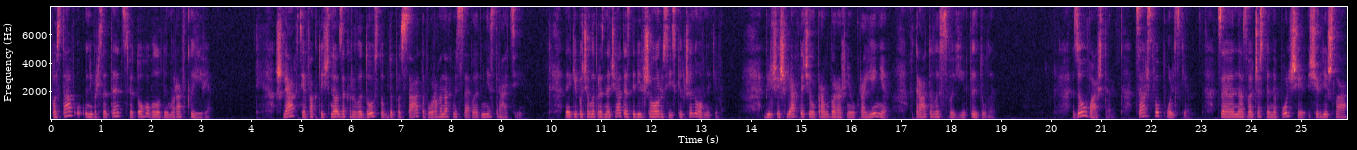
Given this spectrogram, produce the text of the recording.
постав університет святого Володимира в Києві. Шляхті фактично закрили доступ до посад в органах місцевої адміністрації, на які почали призначати здебільшого російських чиновників. Більшість шляхтичів у правобережній Україні втратили свої титули. Зауважте, царство польське це назва частини Польщі, що відійшла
